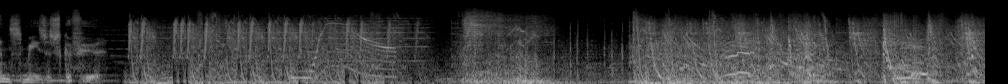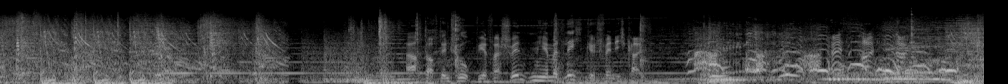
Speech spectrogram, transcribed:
Ganz mieses Gefühl. Acht auf den Schub, wir verschwinden hier mit Lichtgeschwindigkeit. Festhalten, danke.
